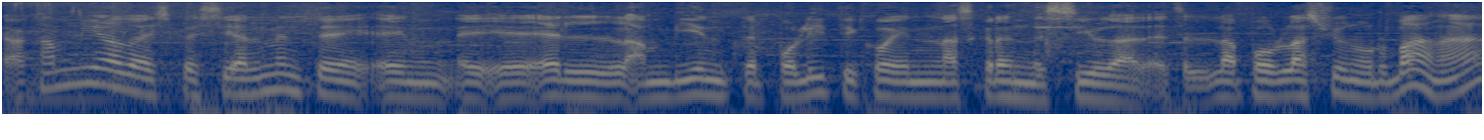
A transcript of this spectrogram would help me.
Ha cambiado especialmente en eh, el ambiente político en las grandes ciudades. La población urbana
